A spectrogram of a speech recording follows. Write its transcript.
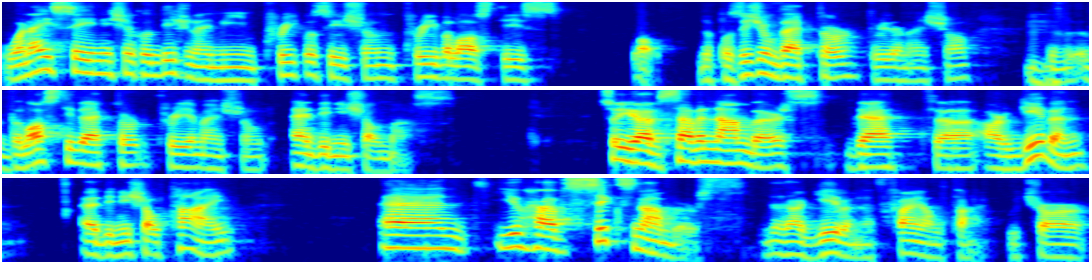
when I say initial condition, I mean three position, three velocities, well, the position vector, three-dimensional, mm -hmm. the velocity vector, three-dimensional, and the initial mass. So you have seven numbers that uh, are given at initial time, and you have six numbers that are given at final time, which are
